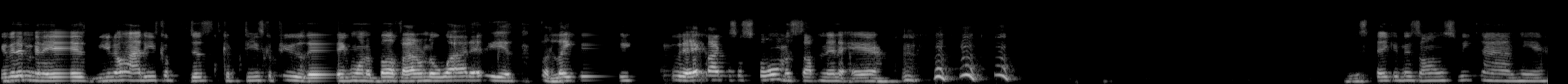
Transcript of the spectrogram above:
Give it a minute. You know how these, this, these computers, they, they wanna buff. I don't know why that is, but lately, you act like it's a storm or something in the air. It's taking its own sweet time here.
